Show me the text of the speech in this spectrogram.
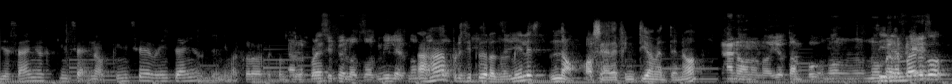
10, años, 15, no, 15, 20 años, ya ni me acuerdo hace cuánto Al principio de los 2000, ¿no? Ajá, al principio de los 2000, no, o sea, definitivamente no. Ah, no, no, no, yo tampoco, no, no, no sin me embargo,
